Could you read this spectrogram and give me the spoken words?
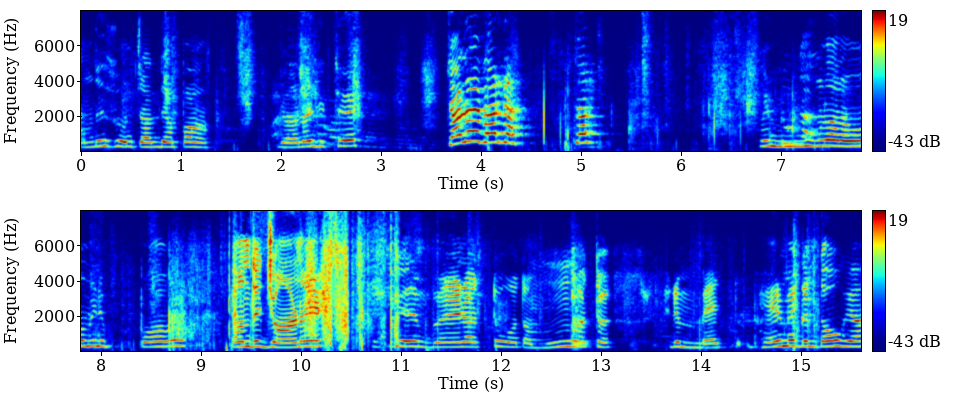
ਆਂਦੇ ਸੁਣ ਚੱਲਦੇ ਆਪਾਂ ਜਾਣਾ ਜਿੱਥੇ। ਚੱਲੇ ਬਾਹਰ ਜਾ ਚੱਲ ਮੈਂ ਮੈਨੂੰ ਬਣਾਣਾ ਮੰਮੀ ਨੇ ਪਾਗਲ ਆਂਦੇ ਜਾਣਾ ਹੈ ਫਿਰ ਮੇਰਾ ਧੋ ਤਾਂ ਮੂੰਹ ਹੱਥ ਫਿਰ ਮੈਂ ਫਿਰ ਮੈਂ ਗੰਦਾ ਹੋ ਗਿਆ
